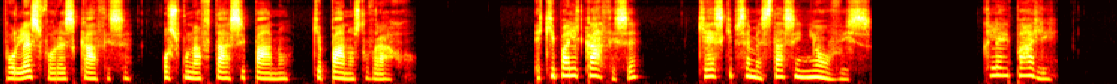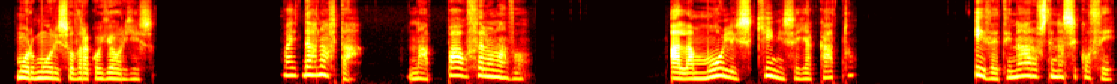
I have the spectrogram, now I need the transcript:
Πολλές φορές κάθισε, ώσπου να φτάσει πάνω και πάνω στο βράχο. Εκεί πάλι κάθισε και έσκυψε με στάση νιώβης. «Κλαίει πάλι», μουρμούρισε ο Δρακογιώργης. «Μα ήταν αυτά. Να πάω θέλω να δω» αλλά μόλις κίνησε για κάτω, είδε την άρρωστη να σηκωθεί.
